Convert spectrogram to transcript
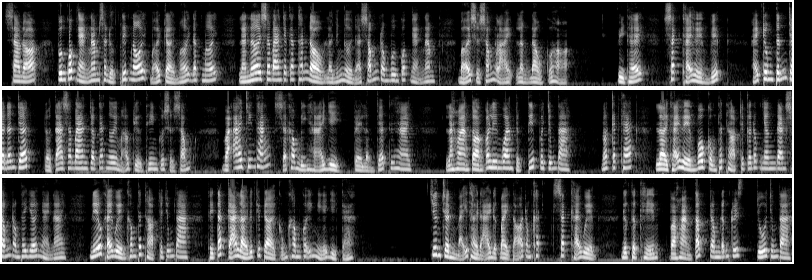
Sau đó, vương quốc ngàn năm sẽ được tiếp nối bởi trời mới, đất mới, là nơi sẽ ban cho các thánh đồ là những người đã sống trong vương quốc ngàn năm bởi sự sống lại lần đầu của họ. Vì thế, sách Khải Huyền viết, hãy trung tín cho đến chết, rồi ta sẽ ban cho các ngươi mão triều thiên của sự sống. Và ai chiến thắng sẽ không bị hại gì về lần chết thứ hai, là hoàn toàn có liên quan trực tiếp với chúng ta. Nói cách khác, lời Khải Huyền vô cùng thích hợp cho cơ đốc nhân đang sống trong thế giới ngày nay. Nếu Khải Huyền không thích hợp cho chúng ta, thì tất cả lời Đức Chúa Trời cũng không có ý nghĩa gì cả. Chương trình bảy thời đại được bày tỏ trong khách sách Khải Quyền, được thực hiện và hoàn tất trong Đấng Christ Chúa chúng ta.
